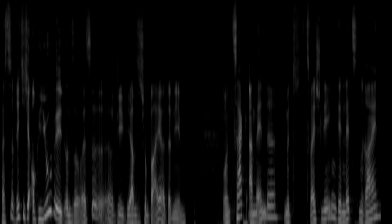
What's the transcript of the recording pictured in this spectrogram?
weißt du, richtig auch gejubelt und so, weißt du, die, die haben sich schon beeiert daneben. Und zack, am Ende mit zwei Schlägen den letzten rein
